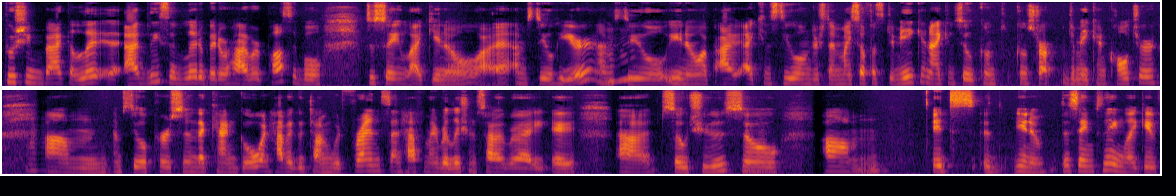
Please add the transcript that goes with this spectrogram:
pushing back a li- at least a little bit or however possible to saying like you know I, am still here. I'm mm-hmm. still you know I, I can still understand myself as Jamaican. I can still con- construct Jamaican culture. Mm-hmm. Um, I'm still a person that can go and have a good time with friends and have my relations however I uh, so choose. So. Mm-hmm. Um, it's you know the same thing like if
